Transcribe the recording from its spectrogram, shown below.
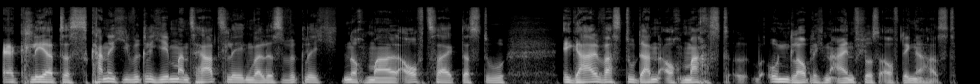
erklärt. Das kann ich wirklich jedem ans Herz legen, weil es wirklich nochmal aufzeigt, dass du, egal was du dann auch machst, äh, unglaublichen Einfluss auf Dinge hast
